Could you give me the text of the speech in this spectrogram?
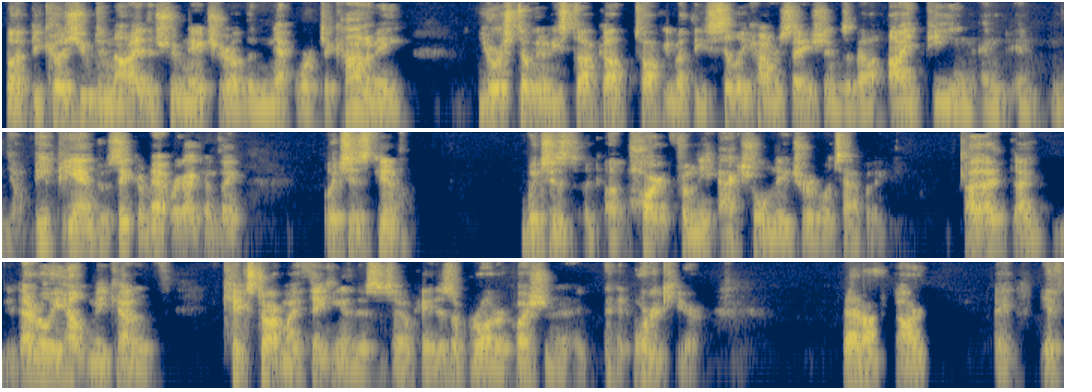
But because you deny the true nature of the networked economy, you're still going to be stuck up talking about these silly conversations about IP and, and, and you know, VPN to a secret network, that kind of thing, which is, you know, which is apart from the actual nature of what's happening. I, I, that really helped me kind of kickstart my thinking on this and say, okay, this is a broader question at, at work here. That our, our if, if,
